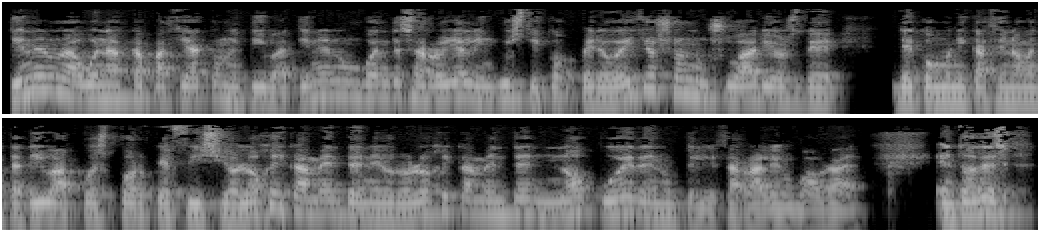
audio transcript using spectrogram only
tienen una buena capacidad cognitiva, tienen un buen desarrollo lingüístico, pero ellos son usuarios de, de comunicación aumentativa, pues porque fisiológicamente, neurológicamente no pueden utilizar la lengua oral. Entonces,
